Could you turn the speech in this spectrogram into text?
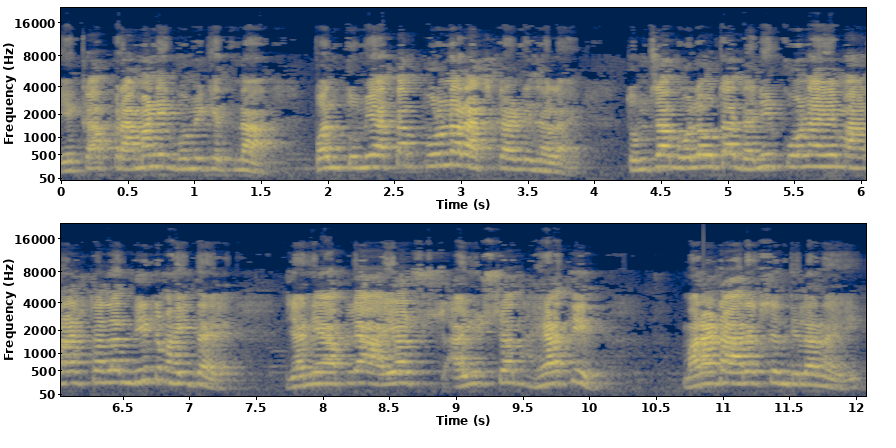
एका प्रामाणिक भूमिकेतना. पण तुम्ही आता पूर्ण राजकारणी झालाय. तुमचा बोलवता धनी कोण आहे महाराष्ट्राला नीट माहीत आहे. ज्याने आपल्या आयुष्यात हयातीत मराठा आरक्षण दिलं नाही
